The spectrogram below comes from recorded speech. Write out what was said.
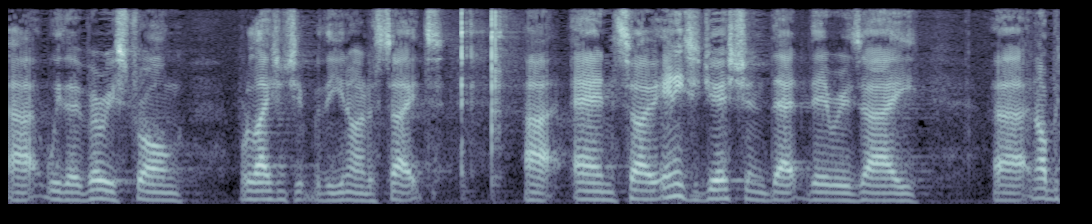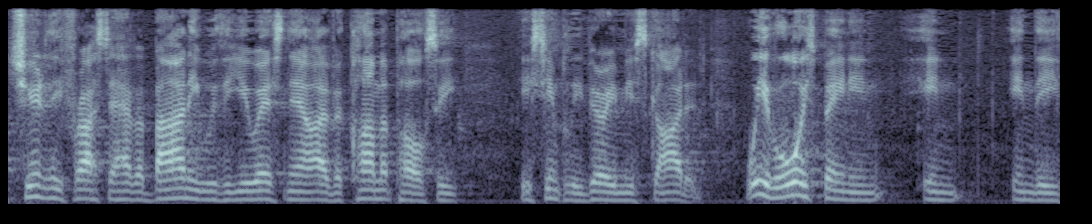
uh, with a very strong relationship with the United States. Uh, and so any suggestion that there is a, uh, an opportunity for us to have a Barney with the US now over climate policy is simply very misguided. We have always been in, in, in the,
